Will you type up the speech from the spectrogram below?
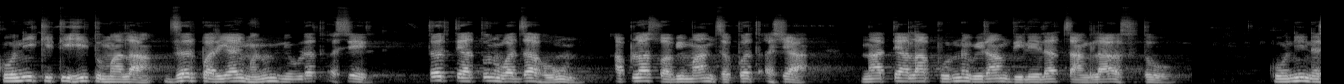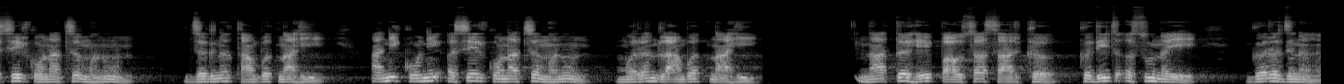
कोणी कितीही तुम्हाला जर पर्याय म्हणून निवडत असेल तर त्यातून वजा होऊन आपला स्वाभिमान जपत अशा नात्याला पूर्णविराम दिलेला चांगला असतो. कोणी नसेल कोणाचं म्हणून जगणं थांबत नाही आणि कोणी असेल कोणाचं म्हणून मरण लांबत नाही. नातं हे पावसासारखं कधीच असू नये. गरजणं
